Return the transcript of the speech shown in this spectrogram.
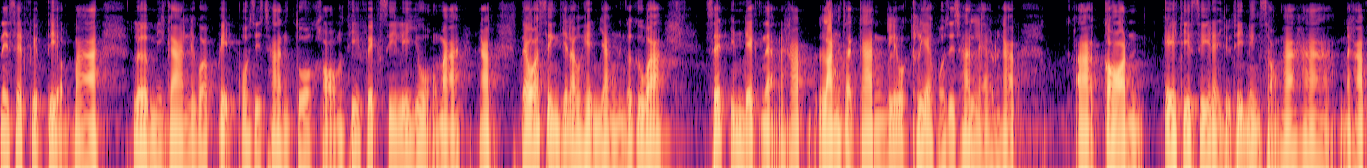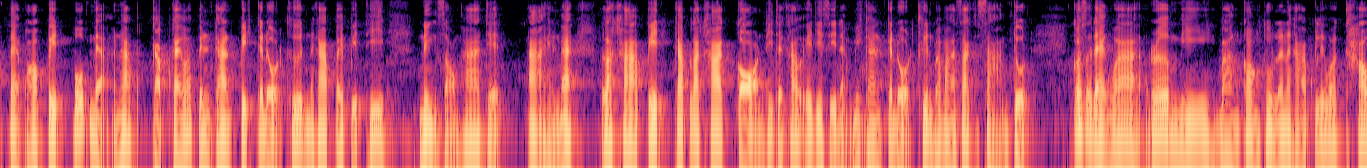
ในเซ็ต50 ออกมา เริ่มมีการเรียกว่าปิด position ตัวของ t f e x Series U ออกมาครับ แต่ว่าสิ่งที่เราเห็นอย่างหนึ่งก็คือว่าเซ็ตอินเดี x เนี่ยนะครับ หลังจากการเรียกว่าเคลียร์โพซิชันแล้วนะครับก่อน ATC เนี่ยอยู่ที่ 1255 นะครับ แต่พอปิดปุ๊บเนี่ยนะครับ กลับกลายว่าเป็นการปิดกระโดดขึ้นนะครับ ไปปิดที่ 1257 อ่าเห็นไหมราคาปิดกับราคาก่อนที่จะเข้า ATC เนี่ยมีการกระโดดขึ้นประมาณสัก 3 จุด ก็แสดงว่าเริ่มมีบางกองทุนแล้วนะครับ เรียกว่าเข้า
